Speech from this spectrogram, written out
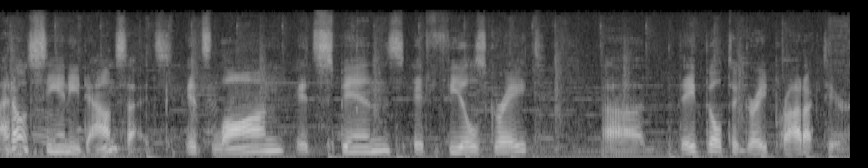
I don't see any downsides. It's long, it spins, it feels great. Uh, they've built a great product here.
